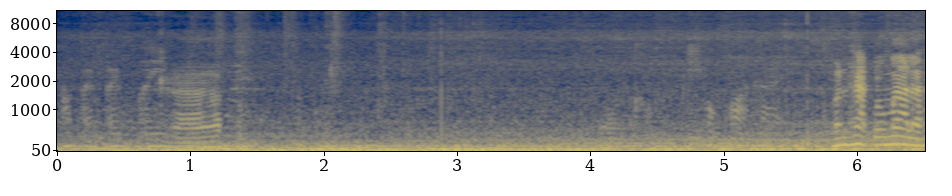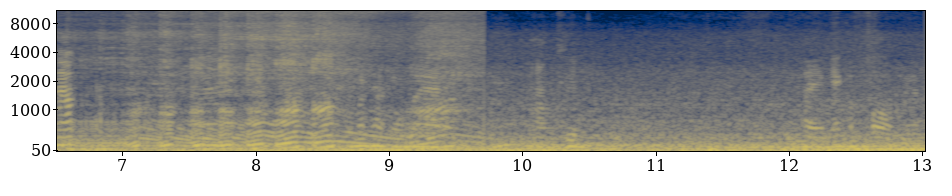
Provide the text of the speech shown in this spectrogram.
เอาไปไปไป ครับ พี่เขาก่อนให้ มันหักลงมาแล้วครับ มันหักลงมาทางขึ้น ไปแม่กำปองนะครับ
